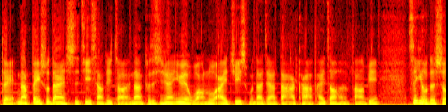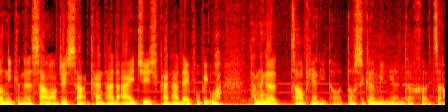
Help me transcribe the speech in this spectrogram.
对。那背书当然实际上去找人，那可是现在因为网络 IG 什么，大家打卡拍照很方便，所以有的时候你可能上网去上看他的 IG，去看他的 FB，哇，他那个照片里头都是跟名人的合照，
